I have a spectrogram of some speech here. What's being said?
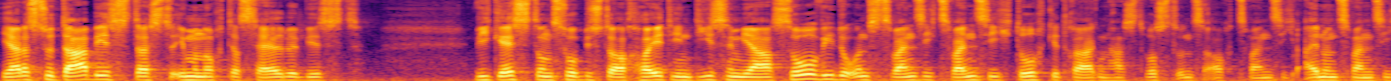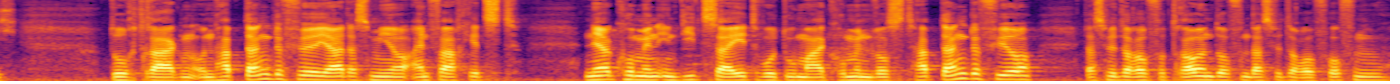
ja, dass du da bist, dass du immer noch derselbe bist wie gestern, so bist du auch heute in diesem Jahr. So wie du uns 2020 durchgetragen hast, wirst du uns auch 2021 durchtragen. Und hab Dank dafür, ja, dass wir einfach jetzt näher kommen in die Zeit, wo du mal kommen wirst. Hab Dank dafür, dass wir darauf vertrauen dürfen, dass wir darauf hoffen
